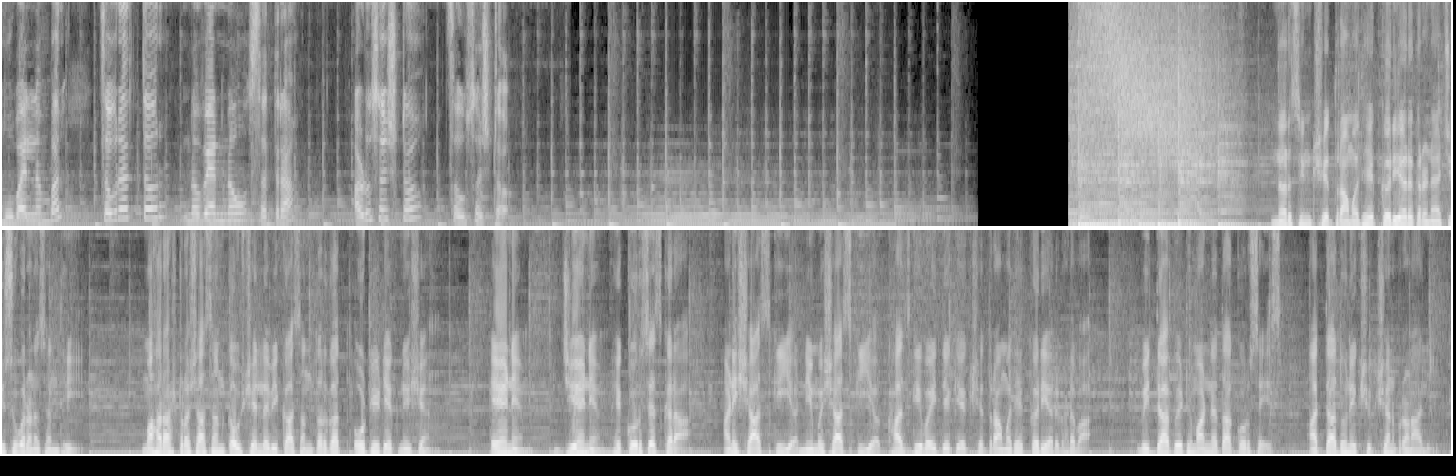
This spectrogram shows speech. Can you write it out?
मोबाईल नंबर चौऱ्याहत्तर नव्याण्णव सतरा अडुसष्ट चौसष्ट. नर्सिंग क्षेत्रामध्ये करिअर करण्याची सुवर्ण संधी महाराष्ट्र शासन कौशल्य विकास अंतर्गत OT technician N M G N M हे कोर्सेस करा आणि शासकीय निमशासकीय खाजगी वैद्यकीय क्षेत्रामध्ये करिअर घडवा. विद्यापीठ मान्यता कोर्सेस अत्याधुनिक शिक्षण प्रणाली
